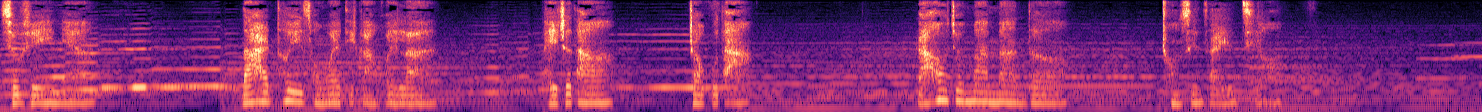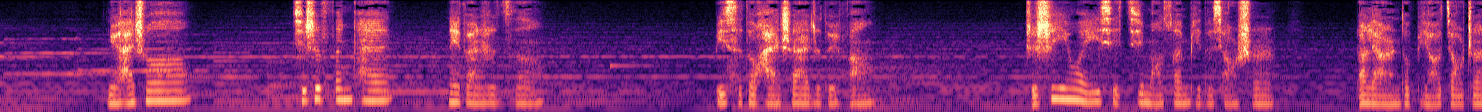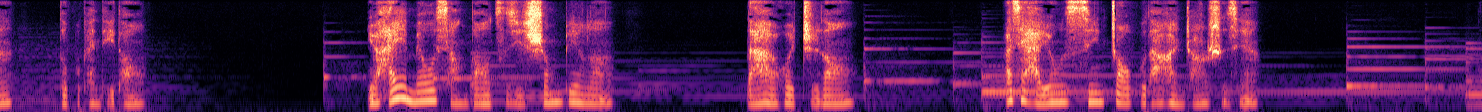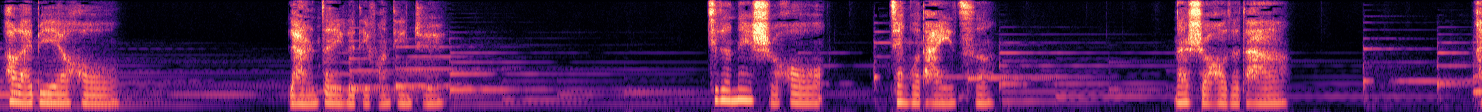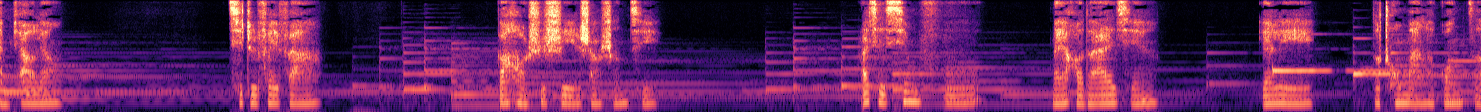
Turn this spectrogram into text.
休学一年，男孩特意从外地赶回来，陪着她，照顾她。然后就慢慢的重新在一起了。女孩说：“其实分开那段日子，彼此都还是爱着对方，只是因为一些鸡毛蒜皮的小事，让两人都比较较真，都不肯低头。女孩也没有想到自己生病了，男孩会知道。”而且还用心照顾她很长时间。后来毕业后，两人在一个地方定居。记得那时候见过他一次，那时候的他很漂亮，气质非凡，刚好是事业上升期，而且幸福。美好的爱情，眼里都充满了光泽。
